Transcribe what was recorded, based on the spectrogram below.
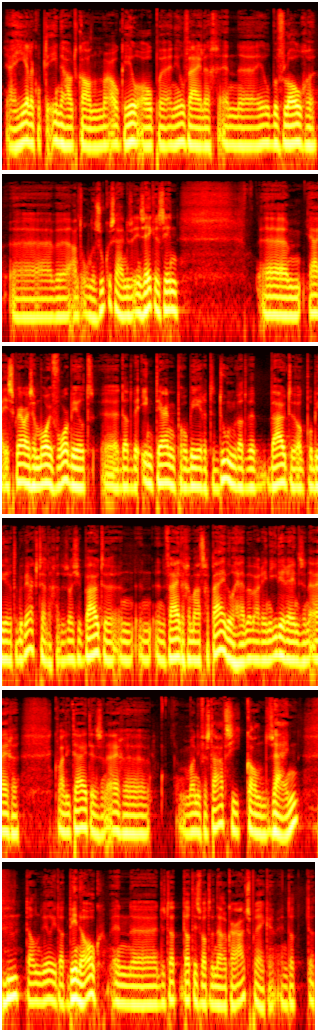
ja, heerlijk op de inhoud kan. Maar ook heel open en heel veilig en heel bevlogen we aan het onderzoeken zijn. Dus in zekere zin Ehm, ja, is Squarewise een mooi voorbeeld eh, dat we intern proberen te doen wat we buiten ook proberen te bewerkstelligen. Dus als je buiten een, een, een veilige maatschappij wil hebben, waarin iedereen zijn eigen kwaliteit en zijn eigen manifestatie kan zijn, Mhm. dan wil je dat binnen ook. En eh, dus dat, dat is wat we naar elkaar uitspreken. En dat, dat,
